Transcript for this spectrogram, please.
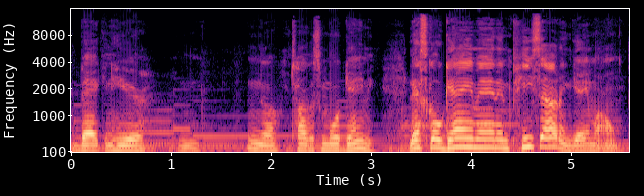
back in here and, you know, talking some more gaming. Let's go game, man, and peace out and game on.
